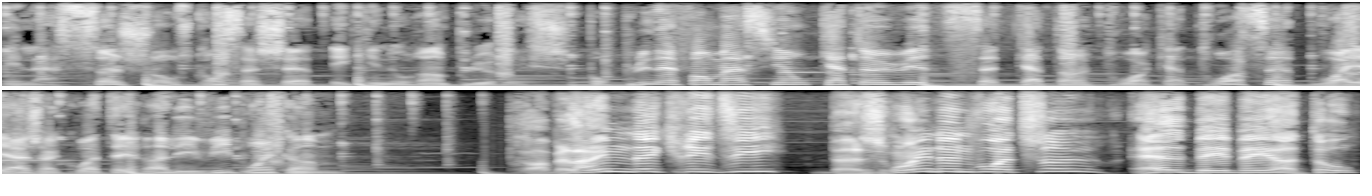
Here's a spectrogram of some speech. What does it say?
est la seule chose qu'on s'achète et qui nous rend plus riches. Pour plus d'informations, 418-741-3437, voyageaquaterralévis.com. Problème de crédit? Besoin d'une voiture? lbbauto.com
